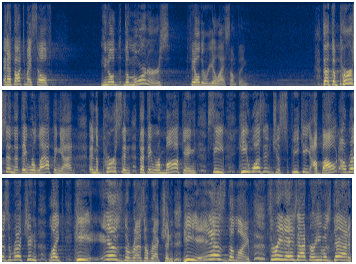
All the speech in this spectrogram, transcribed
And I thought to myself, you know, the mourners fail to realize something. That the person that they were laughing at and the person that they were mocking, see, he wasn't just speaking about a resurrection, like he is the resurrection. He is the life. Three days after he was dead,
